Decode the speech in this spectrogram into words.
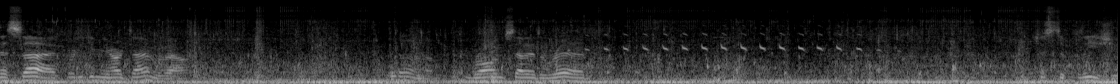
this side. What are you giving me a hard time about? Put on the wrong side of the red. Just to please you.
